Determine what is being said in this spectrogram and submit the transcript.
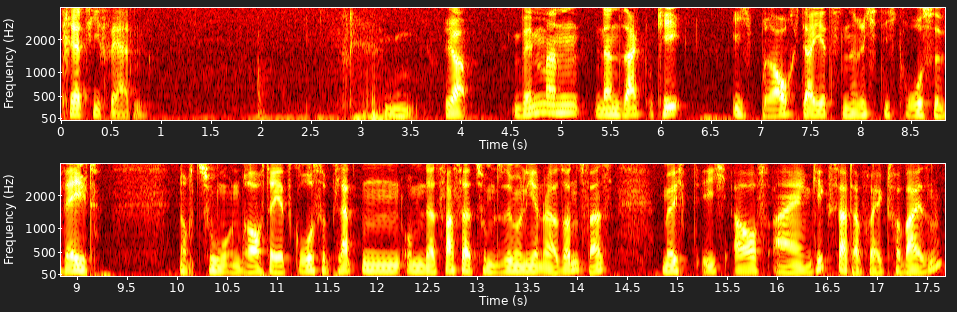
kreativ werden. Ja, wenn man dann sagt, okay, ich brauche da jetzt eine richtig große Welt noch zu und brauche da jetzt große Platten, um das Wasser zu simulieren oder sonst was, möchte ich auf ein Kickstarter-Projekt verweisen,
